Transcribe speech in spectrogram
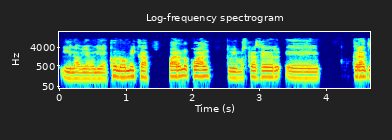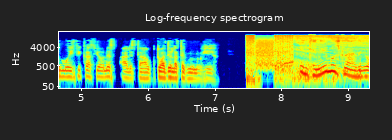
y la viabilidad económica, para lo cual tuvimos que hacer eh, grandes modificaciones al estado actual de la tecnología. Ingeniemos Radio.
